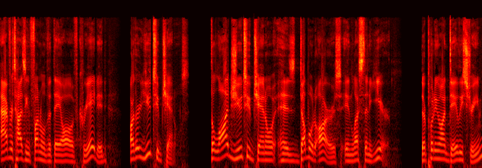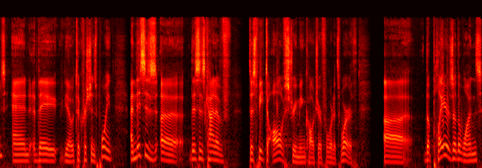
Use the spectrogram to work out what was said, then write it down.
advertising funnel that they all have created are their YouTube channels. The Lodge YouTube channel has doubled ours in less than a year. They're putting on daily streams, and they, you know, to Christian's point, and this is uh this is kind of to speak to all of streaming culture for what it's worth. Uh, the players are the ones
